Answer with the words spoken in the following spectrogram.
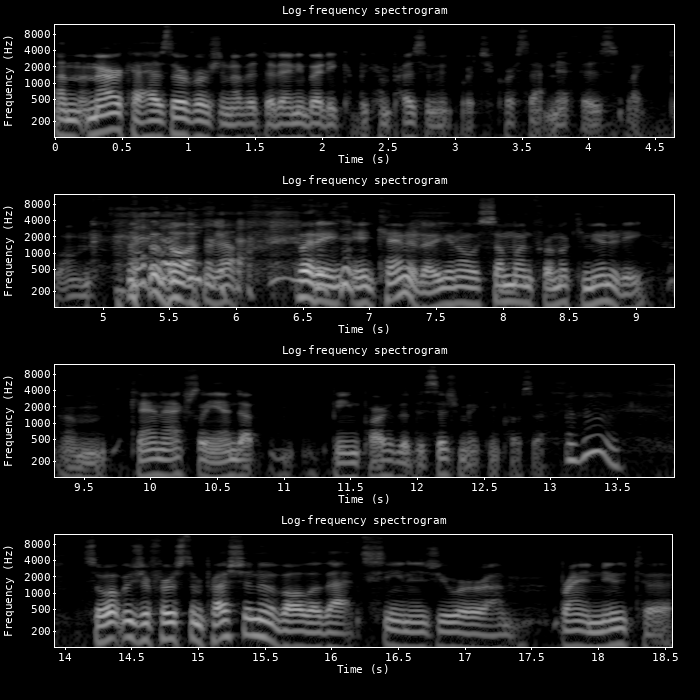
Um, America has their version of it that anybody could become president, which of course that myth is like blown now. But in, in Canada, you know, someone from a community um, can actually end up being part of the decision-making process. So, what was your first impression of all of that, seeing as you were um, brand new to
